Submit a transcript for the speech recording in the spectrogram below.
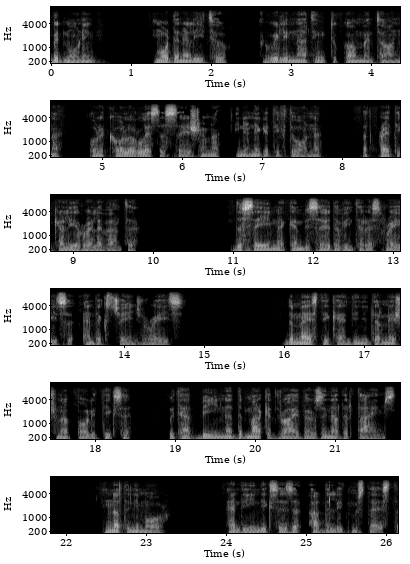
Good morning. More than a little, really nothing to comment on, or a colorless session in a negative tone, but practically irrelevant. The same can be said of interest rates and exchange rates. Domestic and in international politics would have been the market drivers in other times. Not anymore. And the indexes are the litmus test.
